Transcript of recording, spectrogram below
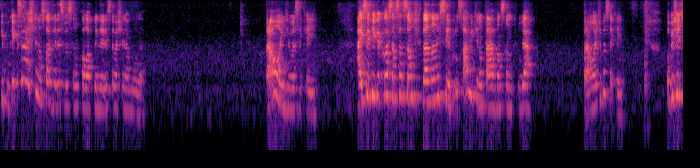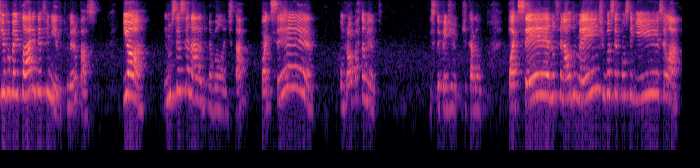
E por que, que você acha que na sua vida, se você não coloca o endereço, você vai chegar no lugar? Para onde você quer ir? Aí você fica com a sensação de que está andando em círculo, sabe? Que não está avançando para o lugar. Para onde você quer ir? Objetivo bem claro e definido, primeiro passo. E ó, não precisa ser nada mirabolante, tá? Pode ser comprar um apartamento. Isso depende de cada um. Pode ser no final do mês você conseguir, sei lá,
